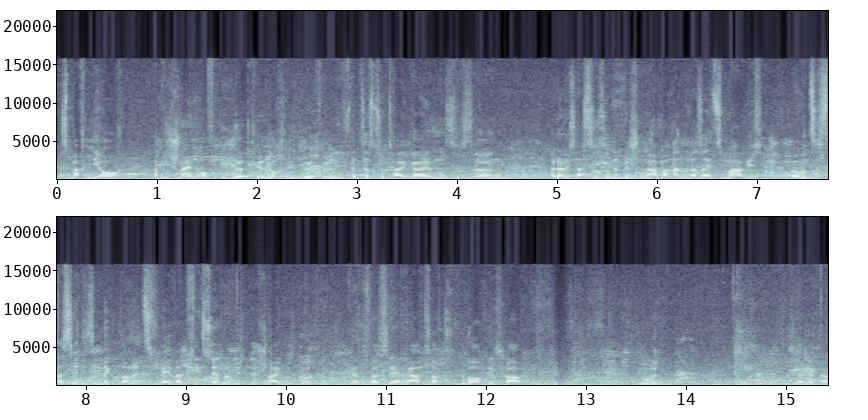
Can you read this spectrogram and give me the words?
das machen die auch, aber die schneiden oft die Gürkel noch in Würfeln. Ich finde das total geil, muss ich sagen. Weil dadurch hast du so eine Mischung. Aber andererseits mag ich, bei uns ist das ja diesen McDonalds-Flavor, kriegst du ja nur durch eine Scheibe Gurke. Der ist was sehr herzhaft, überhaupt nicht scharf. Null. Sehr lecker.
